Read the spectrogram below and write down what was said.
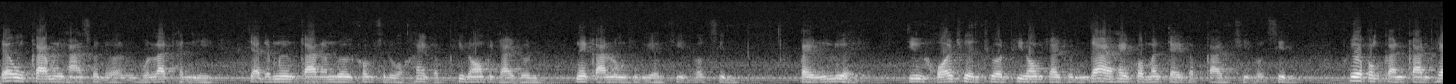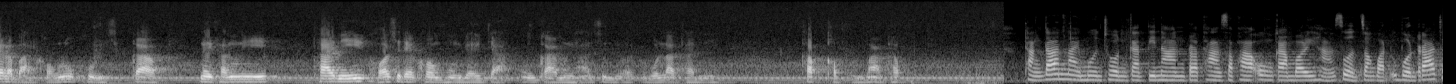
และองค์การบริหารส่วนจังหวัดอุบลราชธานี จะดำเนินการอำนวยความสะดวกให้กับพี่น้องประชาชน ในการลงทะเบียนฉีดวัคซีนไปเรื่อยๆ จึงขอเชิญชวนพี่น้องประชาชนได้ให้ความมั่นใจกับการฉีดวัคซีนเพื่อป้องกันการแพร่ระบาดของโรคโควิด -19 ในครั้งนี้ ท้ายนี้ขอแสดงความห่วงใยจากองค์การบริหารส่วนจังหวัดอุบลราชธานีครับขอบคุณมากครับ ทางด้านนายมวลชนกันตินันประธานสภาองค์การบริหารส่วนจังหวัดอุบลราช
